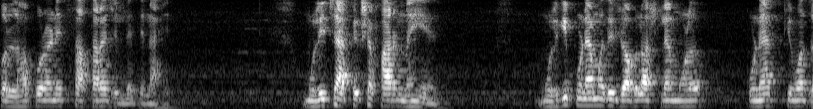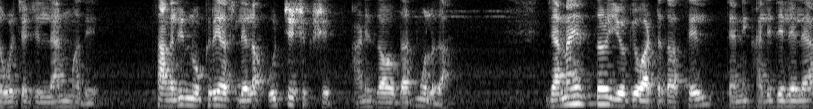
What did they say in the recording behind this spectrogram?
कोल्हापूर आणि सातारा जिल्ह्यातील आहेत. मुलीची अपेक्षा फार नाही आहे मुलगी पुण्यामध्ये जॉबला असल्यामुळं पुण्यात किंवा जवळच्या जिल्ह्यांमध्ये चांगली नोकरी असलेला उच्च शिक्षित आणि जबाबदार मुलगा. ज्यांना हे स्थळ योग्य वाटत असेल त्यांनी खाली दिलेल्या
